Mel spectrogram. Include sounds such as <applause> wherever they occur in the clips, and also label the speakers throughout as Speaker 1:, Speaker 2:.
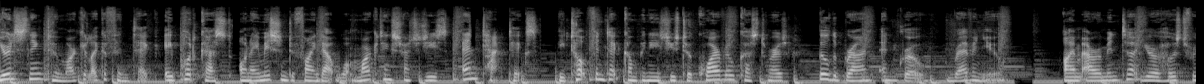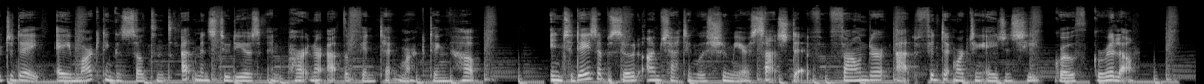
Speaker 1: You're listening to Market Like a FinTech, a podcast on a mission to find out what marketing strategies and tactics the top FinTech companies use to acquire real customers, build a brand, and grow revenue. I'm Araminta, your host for today, a marketing consultant at Mint Studios and partner at the FinTech Marketing Hub. In today's episode, I'm chatting with Shamir Sachdev, founder at FinTech marketing agency Growth Gorilla.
